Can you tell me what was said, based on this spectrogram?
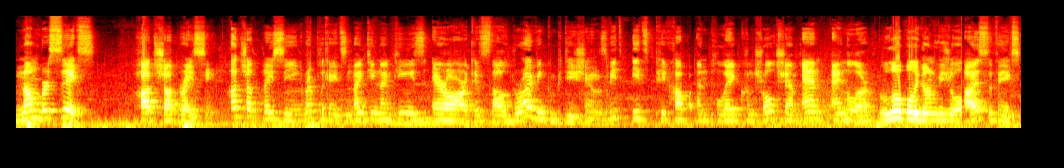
Number 6. Hot Shot Racing Hotshot Racing replicates 1990s era arcade style driving competitions with its pick-up and play control scheme and angular low polygon visual aesthetics.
